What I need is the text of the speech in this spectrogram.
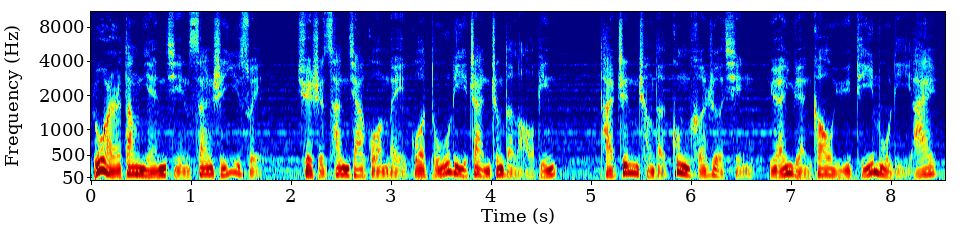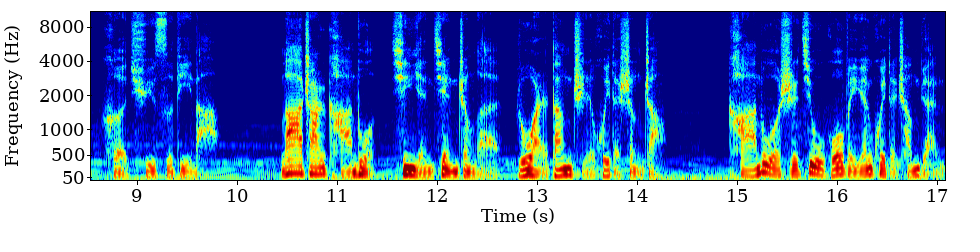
茹尔当年仅三十一岁，却是参加过美国独立战争的老兵。他真诚的共和热情远远高于迪穆里埃和屈斯蒂娜。拉扎尔·卡诺亲眼见证了茹尔当指挥的胜仗。卡诺是救国委员会的成员，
